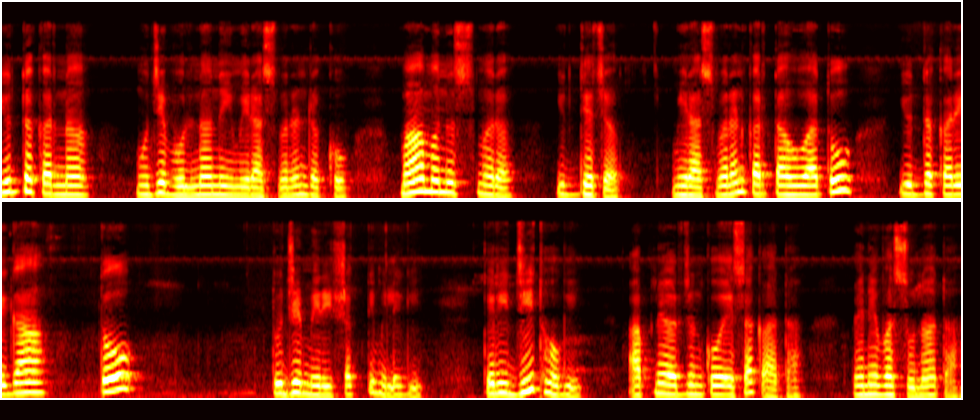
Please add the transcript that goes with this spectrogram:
युद्ध करना मुझे भूलना नहीं, मेरा स्मरण रखो। माँ मनुस्मर, युद्ध च। मेरा स्मरण करता हुआ तो युद्ध करेगा तो तुझे मेरी शक्ति मिलेगी। तेरी जीत होगी। आपने अर्जुन को ऐसा कहा था। मैंने वह सुना था।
